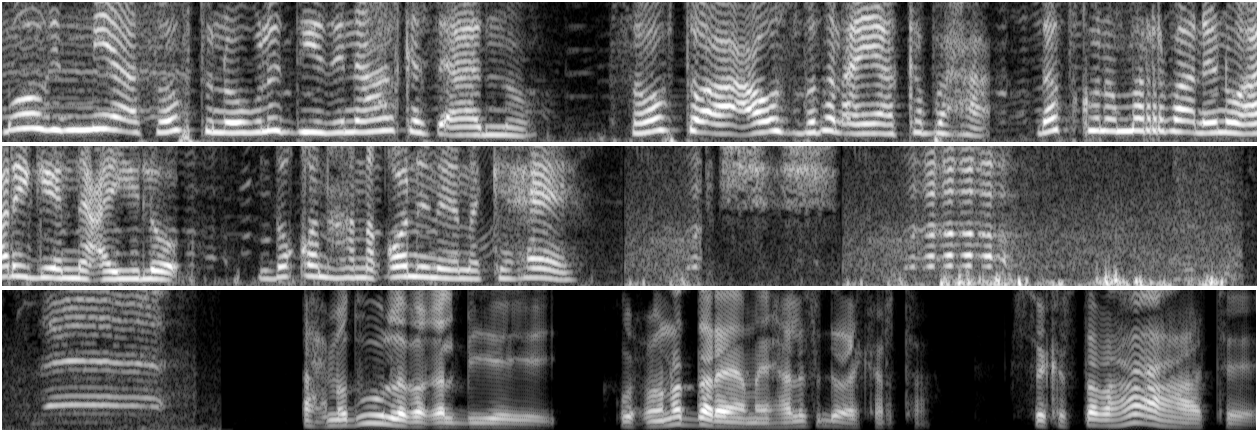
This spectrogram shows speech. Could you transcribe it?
Ma ogid miyaa sababta noogula diida inaan halkaas aadno sababtoo ah caws badan ayaa ka baxa. Dadkuna ma rabaan inuu arigeenna cayilo. Doqon ha noqoninayna kaxee axmed wuu laba qalbiyeeyey wuxuuna dareemay halis dhici karta. Si kastaba ha ahaatee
